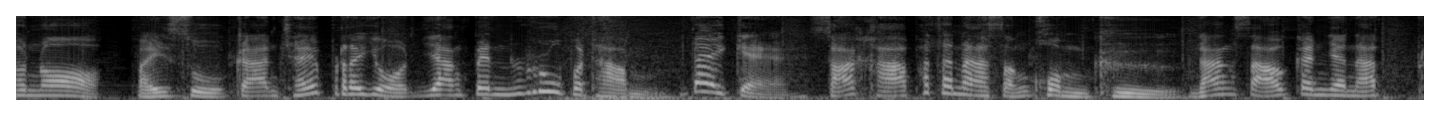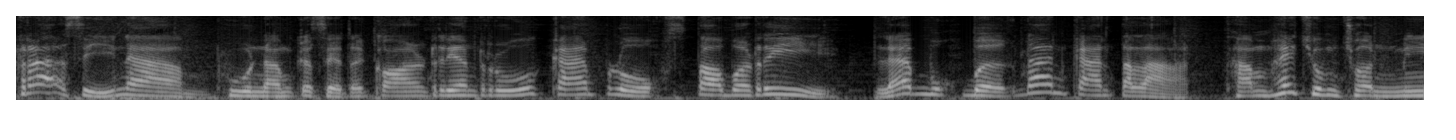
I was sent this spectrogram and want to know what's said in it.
ทน ไปสู่การใช้ประโยชน์อย่างเป็นรูปธรรม ได้แก่สาขาพัฒนาสังคมคือ นางสาวกัญญนัทพระศรีนาม ผู้นำเกษตรกรเรียนรู้การปลูกสตรอเบอรี่ และบุกเบิกด้านการตลาดทำให้ชุมชนมี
